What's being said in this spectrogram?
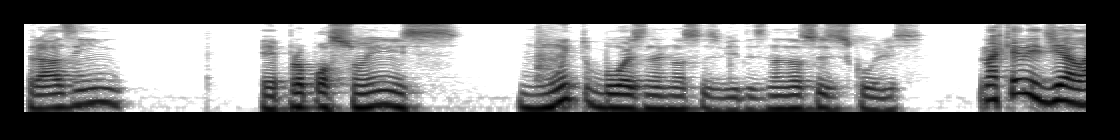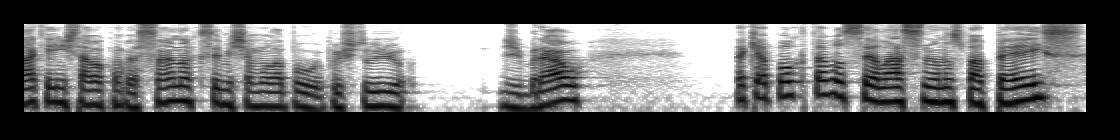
trazem é, proporções muito boas nas nossas vidas, nas nossas escolhas. Naquele dia lá que a gente tava conversando, que você me chamou lá pro, pro estúdio de Brau, daqui a pouco tá você lá assinando os papéis,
